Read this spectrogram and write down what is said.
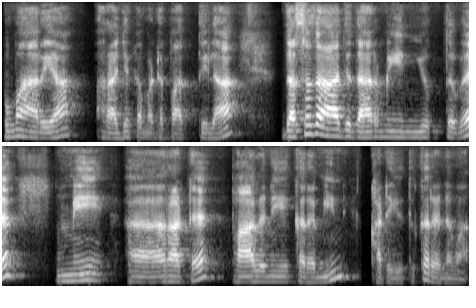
කුමාරයා රජකමට පත් වෙලා දසරාජ ධර්මයෙන් යුක්තව මේ රට පාලනය කරමින් කටයුතු කරනවා.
